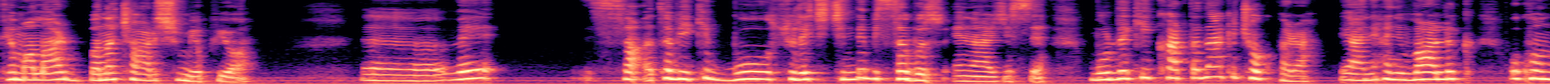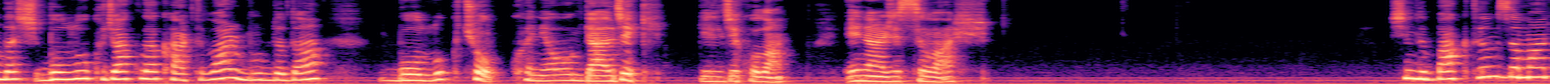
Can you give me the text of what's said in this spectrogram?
temalar bana çağrışım yapıyor. Ee, ve tabii ki bu süreç içinde bir sabır enerjisi. Buradaki kartta der ki çok para. Yani hani varlık o konuda bolluğu kucakla kartı var. Burada da bolluk çok. Hani o gelecek, gelecek olan enerjisi var. Şimdi baktığım zaman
